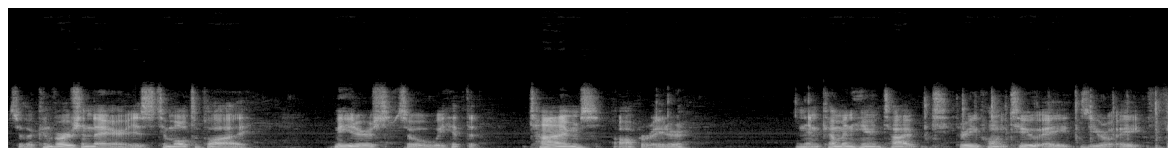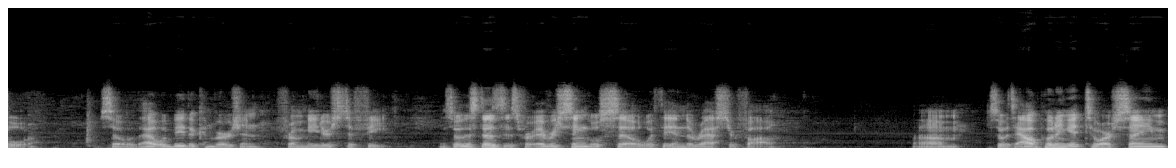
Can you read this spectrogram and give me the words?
So the conversion there is to multiply meters. So we hit the times operator and then come in here and type 3.28084. So that would be the conversion from meters to feet. And so this does this for every single cell within the raster file. Um, so it's outputting it to our same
